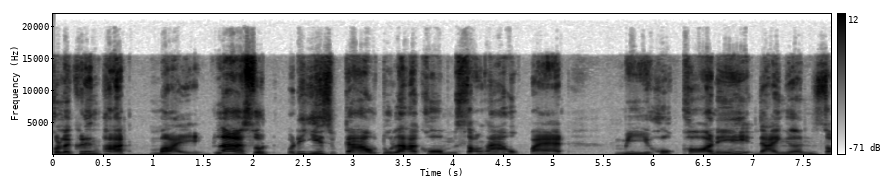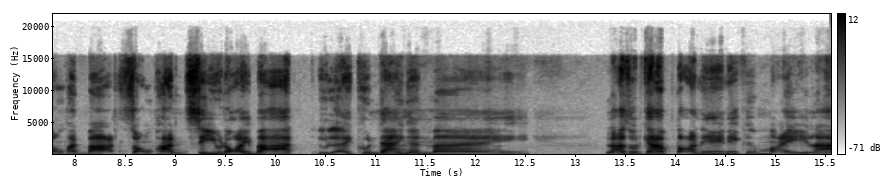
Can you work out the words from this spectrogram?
คนละครึ่งพัทใหม่ ล่าสุดวันที่ 29 ตุลาคม 2568 มี 6 ข้อนี้ได้เงิน 2,000 บาท 2,400 บาท ดูเลยคุณได้เงินไหม ล่าสุดครับ ตอนนี้นี่คือใหม่ล่า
